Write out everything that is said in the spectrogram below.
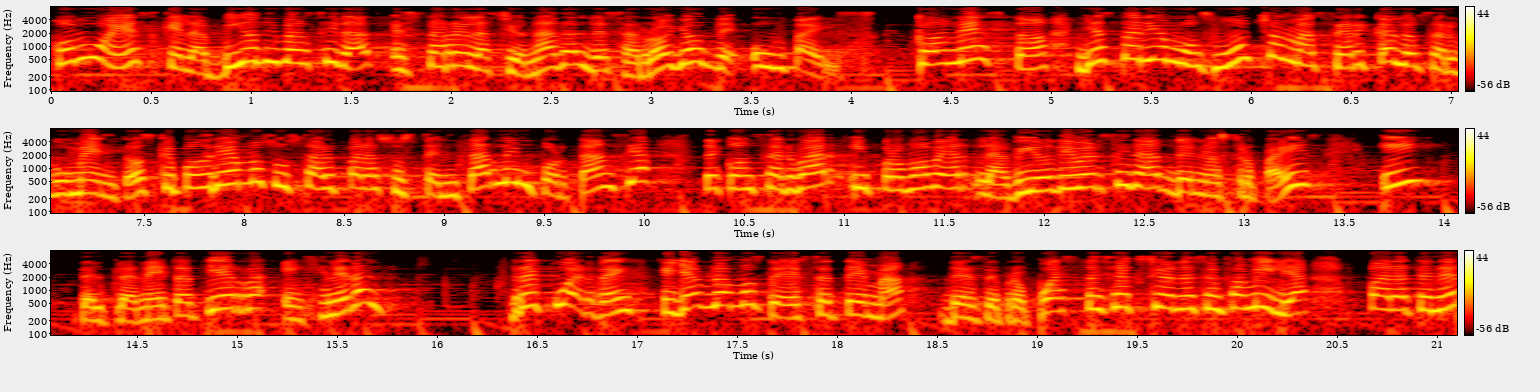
cómo es que la biodiversidad está relacionada al desarrollo de un país. Con esto ya estaríamos mucho más cerca de los argumentos que podríamos usar para sustentar la importancia de conservar y promover la biodiversidad de nuestro país y del planeta Tierra en general. Recuerden que ya hablamos de este tema desde propuestas y acciones en familia para tener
